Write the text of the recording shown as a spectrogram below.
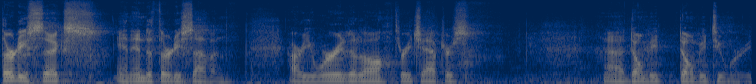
36, and into 37. Are you worried at all? Three chapters? Uh, don't, be, don't be too worried.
